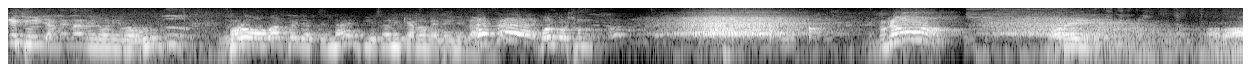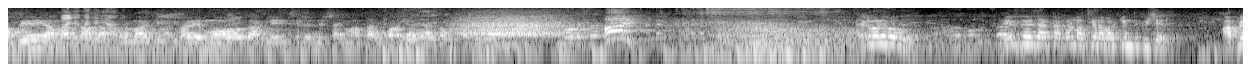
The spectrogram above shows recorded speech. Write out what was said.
কিছুই জানে না নীলমণি বাবু। বড় অবাক হয়ে যাচ্ছেন না এই বিয়েটা আমি কেন মেনে নিলাম? বলব শুনুন। কিন্তু না পরে আর আগে আমার দাদা প্রলয়কে কীভাবে মদ আর মেয়ে ছেলে নেশায় মাতাল করা যায় তার ব্যবস্থা করুন বাবু বিজনেস আর টাকার মাঝখানে আবার কিন্তু কিসের? আপনি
